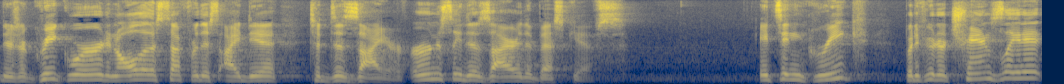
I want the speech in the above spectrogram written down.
there's a Greek word and all that stuff for this idea to desire, earnestly desire the best gifts. It's in Greek, but if you were to translate it,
